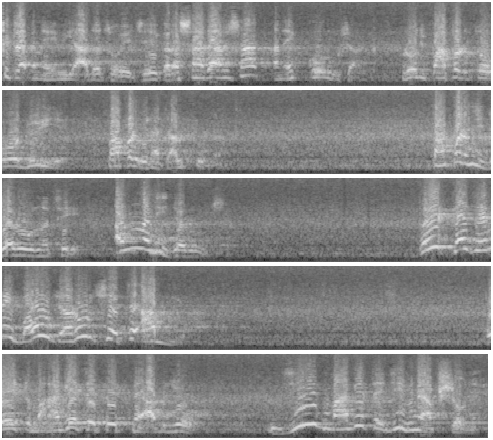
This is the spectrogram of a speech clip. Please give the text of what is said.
કેટલાકને એવી આદત હોય છે એક રસાદાર શાક અને કોરું શાક. રોજ પાપડ તો જોઈએ. પાપડ વિના ચાલતું નથી. પાપડની જરૂર નથી, અન્નની જરૂર છે જેની બહુ જરૂર છે તે આપજો. પેટ માગે તે પેટને આપજો. જીભ માગે તે જીભને આપશો નહીં.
